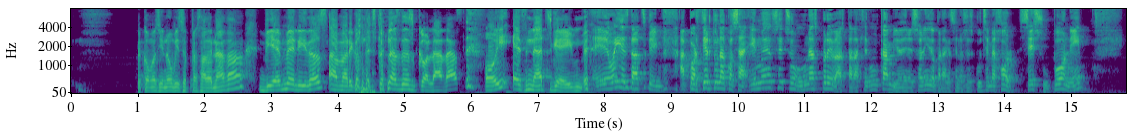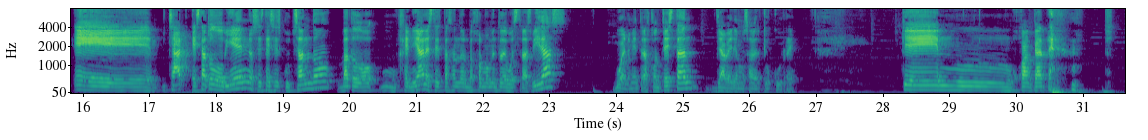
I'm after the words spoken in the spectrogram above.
Como si no hubiese pasado nada. Bienvenidos a Maricontestonas Descoladas. Hoy Snatch Game. Eh, hoy es Dutch Game. Ah, por cierto, una cosa, hemos hecho unas pruebas para hacer un cambio en el sonido para que se nos escuche mejor, se supone. Eh, chat, está todo bien, nos estáis escuchando, va todo genial, estáis pasando el mejor momento de vuestras vidas. Bueno, mientras contestan, ya veremos a ver qué ocurre. Que mm, Juan Carlos...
